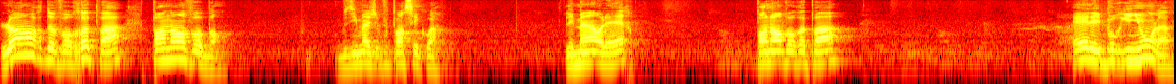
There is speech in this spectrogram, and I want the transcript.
lors de vos repas, pendant vos bancs. Vous, imaginez, vous pensez quoi? Les mains en l'air, pendant vos repas? Eh, les bourguignons, là.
